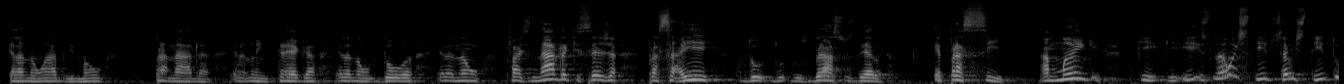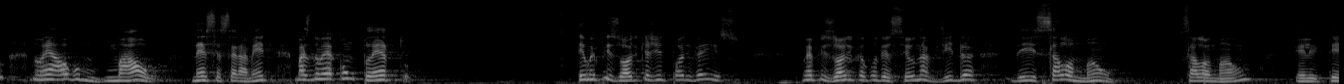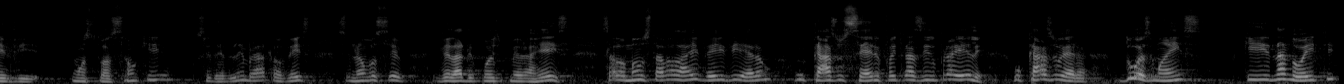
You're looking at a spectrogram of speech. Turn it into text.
Ela não abre mão para nada, ela não entrega, ela não doa, ela não faz nada que seja para sair do, do, dos braços dela. É para si. A mãe que, que, que, Isso não é um instinto, isso é um instinto, não é algo mal necessariamente, mas não é completo. Tem um episódio que a gente pode ver isso. Um episódio que aconteceu na vida de Salomão. Salomão, ele teve uma situação que você deve lembrar, talvez, senão você vê lá depois do Primeiro Reis, Salomão estava lá e veio e vieram, um caso sério foi trazido para ele. O caso era duas mães que na noite,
